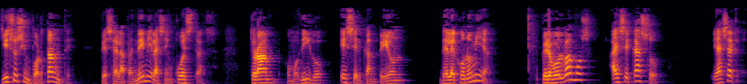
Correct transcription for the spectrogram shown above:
Y eso es importante. Pese a la pandemia y las encuestas, Trump, como digo, es el campeón de la economía. Pero volvamos a ese caso, a esa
